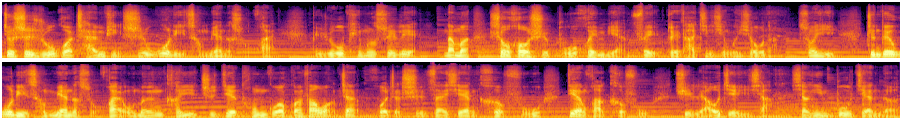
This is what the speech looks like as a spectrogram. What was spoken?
就是如果产品是物理层面的损坏，比如屏幕碎裂，那么售后是不会免费对它进行维修的。所以，针对物理层面的损坏，我们可以直接通过官方网站或者是在线客服电话客服去了解一下相应部件的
